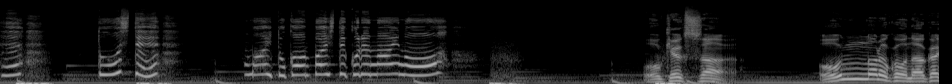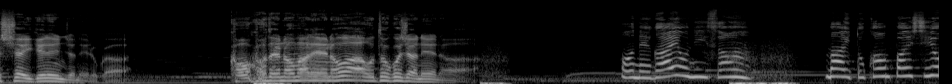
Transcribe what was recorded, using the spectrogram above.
え？どうして？マイと乾杯してくれないの？お客さん女の子を泣かしちゃいけねえんじゃねえのか？ここで飲まねえのは男じゃねえな。お願いお兄さん。マイと乾杯しよ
